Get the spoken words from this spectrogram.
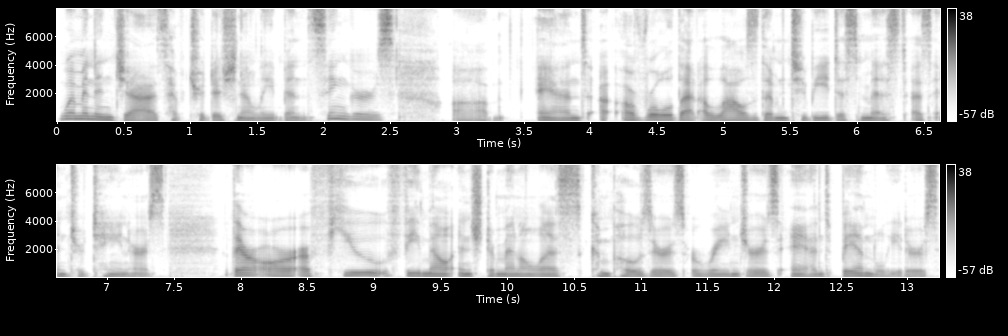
Women in jazz have traditionally been singers um, and a, a, role that allows them to be dismissed as entertainers. There are a few female instrumentalists, composers, arrangers, and band leaders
